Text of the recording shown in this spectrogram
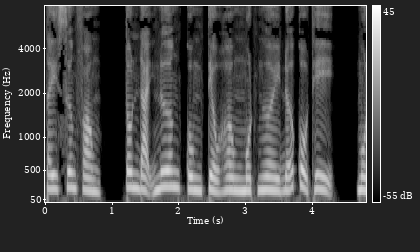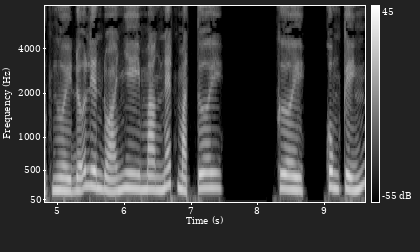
Tây Sương Phòng, Tôn Đại Nương cùng Tiểu Hồng một người đỡ cổ thị, một người đỡ Liên Đoá Nhi mang nét mặt tươi. Cười, cung kính,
